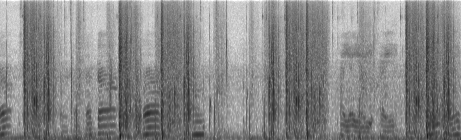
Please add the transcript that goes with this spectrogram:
acá, acá, acá, acá, acá. Ahí, ahí, ahí, ahí. ahí, ahí.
